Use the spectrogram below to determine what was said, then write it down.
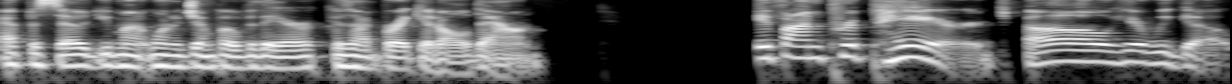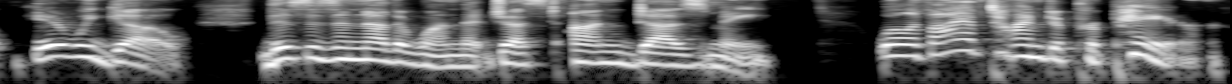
episode, you might want to jump over there because I break it all down. If I'm prepared, oh, here we go. Here we go. This is another one that just undoes me. Well, if I have time to prepare,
